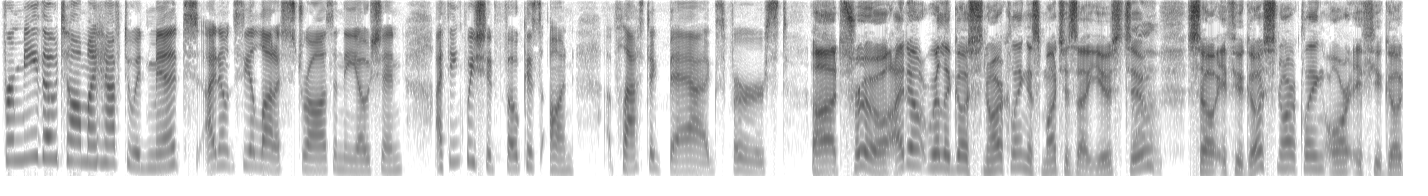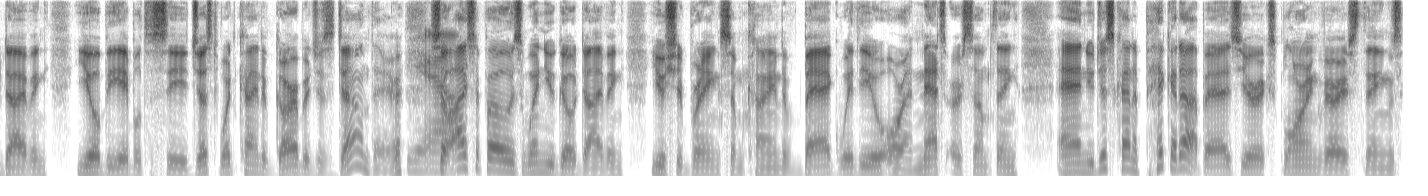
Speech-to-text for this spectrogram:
For me, though, Tom, I have to admit, I don't see a lot of straws in the ocean. I think we should focus on uh, plastic bags first. Uh, true. I don't really go snorkeling as much as I used to. Mm. So if you go snorkeling or if you go diving, you'll be able to see just what kind of garbage is down there. Yeah. So I suppose when you go diving, you should bring some kind of bag with you or a net or something, and you just kind of pick it up as you're exploring various things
